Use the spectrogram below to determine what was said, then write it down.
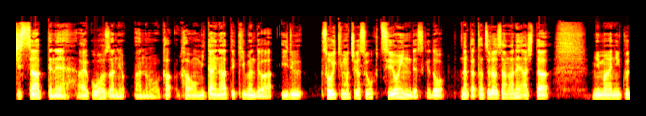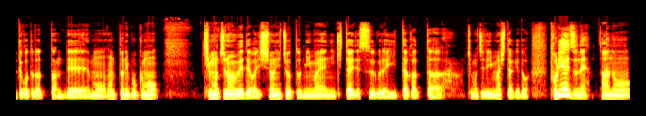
実際会ってね、あや候補さんに、あの、か、顔を見たいなって気分ではいる、そういう気持ちがすごく強いんですけど、なんか、達郎さんがね、明日、見舞いに行くってことだったんで、もう本当に僕も、気持ちの上では一緒にちょっと見舞いに行きたいですぐらい言いたかった気持ちでいましたけど、とりあえずね、あの、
